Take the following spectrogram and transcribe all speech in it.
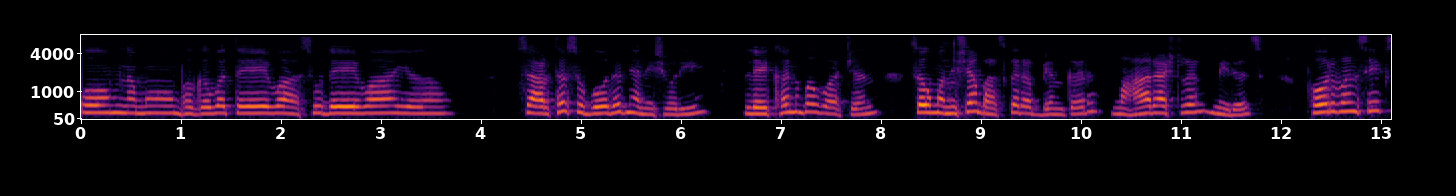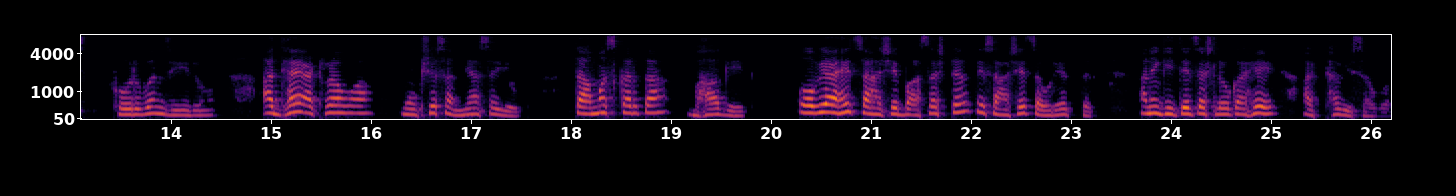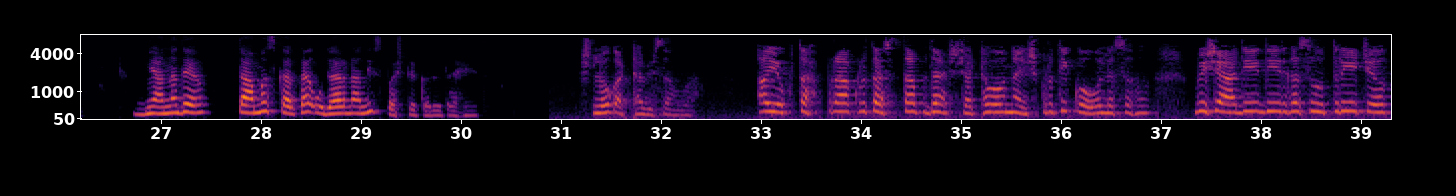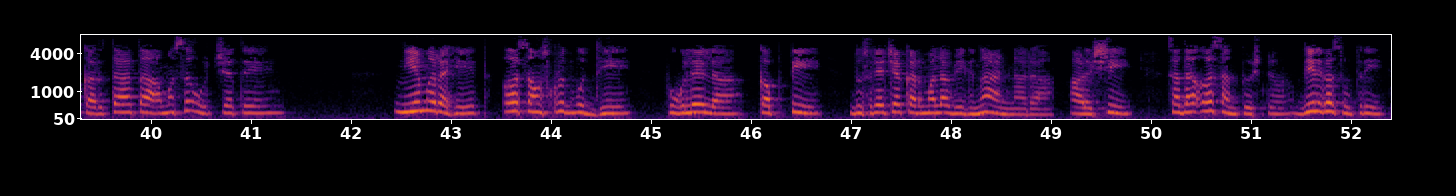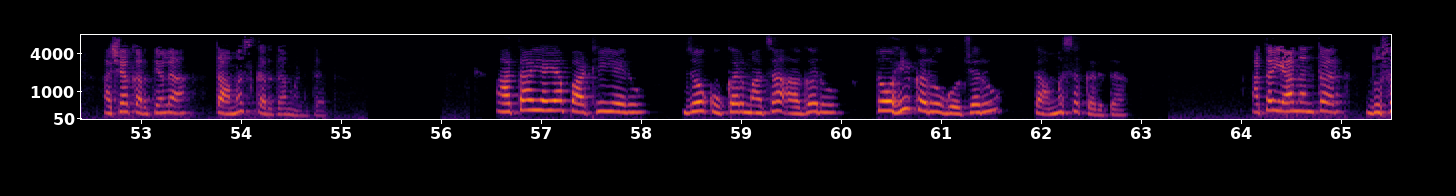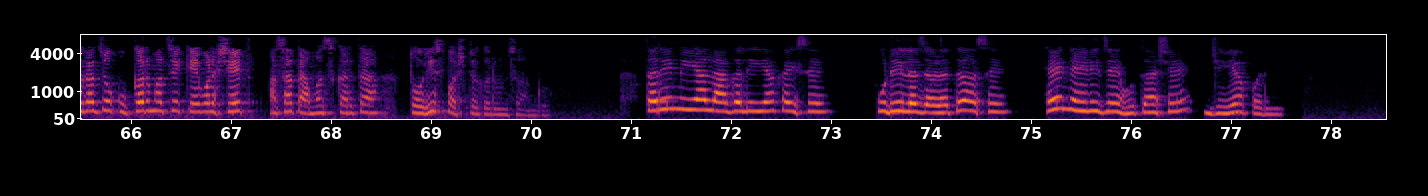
ओम नमो भगवते वासुदेवाय. सार्थ सुबोध ज्ञानेश्वरी लेखन व वाचन सौ Manisha Bhaskar Abhyankar Maharashtra Miraj four one six four one zero. अध्याय अठरावा मोक्ष संन्यास योग तामसकर्ता भाग एक. ओवे आहेत सहाशे बासष्ट ते सहाशे चौऱ्याहत्तर. आणि गीतेचा श्लोक आहे अठ्ठावीसावा. ज्ञानदेव तामस करता उदाहरणांनी स्पष्ट करत आहेत. श्लोक अठ्ठावीसावा. अयुक्त प्राकृत स्तब्ध शठवो नैष्कृतिको लसः विषादी दीर्घसूत्री च करता तामस उच्यते. नियमरहित असंस्कृत बुद्धी फुगलेला कपटी दुसऱ्याच्या कर्माला विघ्न आणणारा आळशी सदा असंतुष्ट दीर्घसूत्री अशा कर्त्याला तामस करता म्हणतात. आता या पाठी येरू. जो कुकर्माचा आगरू तोही करू गोचरू तामस करता. आता यानंतर दुसरा जो कुकर्माचे केवळ शेत असा तामस करता तोही स्पष्ट करून सांगू. तरी मी या लागली या कैसे? पुढील जळत असे. हे नेहमी जे हुताशे जिया परी.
